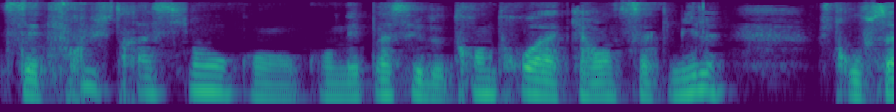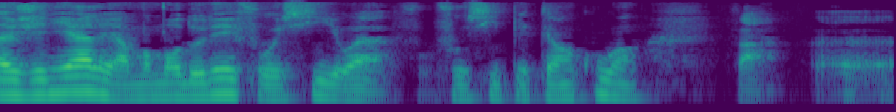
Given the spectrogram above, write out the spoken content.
cette frustration qu'on est passé de 33 à 45 000, je trouve ça génial. Et à un moment donné, il faut aussi, voilà, faut, aussi péter un coup. Hein. Enfin, euh,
